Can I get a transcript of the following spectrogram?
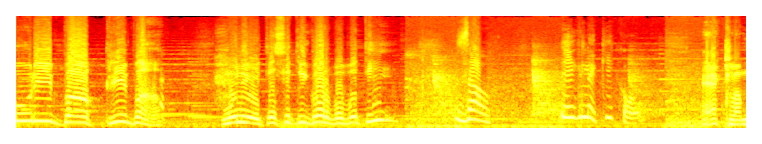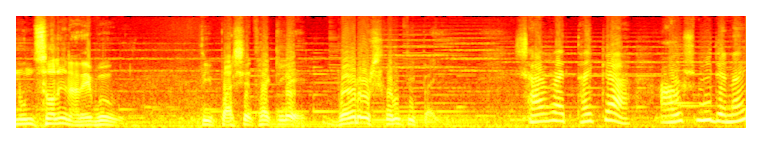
উরি বাপ রে বাপ। মনে হইতেছে তুই গর্ভবতী। যাও এইগুলা কি কও? একলা মন চলে না রে বউ। তুই পাশে থাকলে বড় শান্তি পাই। সারা রাত থাইকা আউস মিডে নাই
